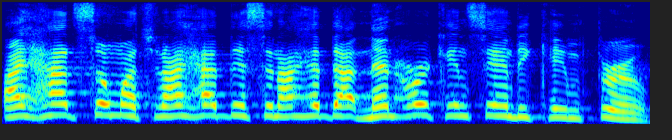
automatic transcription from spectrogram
I had so much and I had this and I had that. And then Hurricane Sandy came through.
